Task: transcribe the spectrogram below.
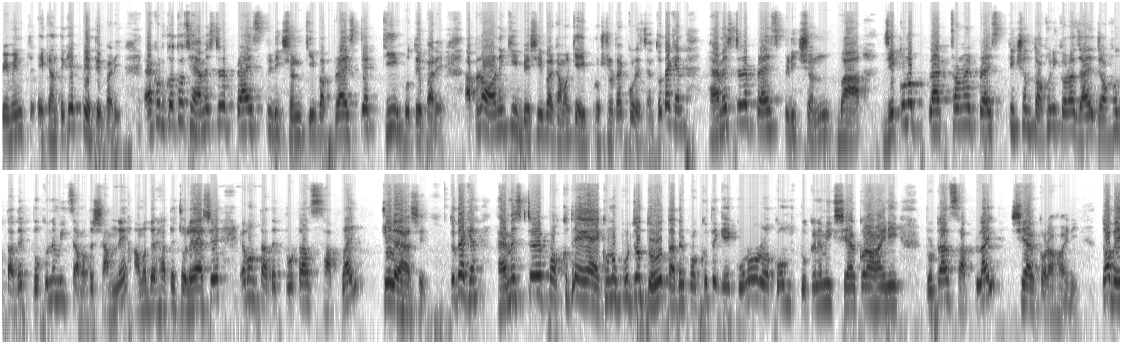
পেমেন্ট এখান থেকে পেতে পারি। এখন কথা হচ্ছে হ্যামেস্টারের প্রাইস প্রিডিকশন কি বা প্রাইসটা কি হতে পারে? আপনারা অনেকেই বেশিরভাগ আমাকে এই প্রশ্নটা করেছেন। তো দেখেন হ্যামেস্টারের প্রাইস প্রিডিকশন বা যে কোনো প্ল্যাটফর্মের প্রাইস প্রিডিকশন তখনই করা যায় যখন তাদের টোকোনমিক্স আমাদের সামনে আমাদের হাতে চলে আসে এবং তাদের টোটাল সাপ্লাই চলে আসে। তো দেখেন হ্যামেস্টারের পক্ষ থেকে এখনও পর্যন্ত তাদের পক্ষ থেকে কোনো রকম টোকেনমিক শেয়ার করা হয়নি টোটাল সাপ্লাই শেয়ার করা হয়নি। তবে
